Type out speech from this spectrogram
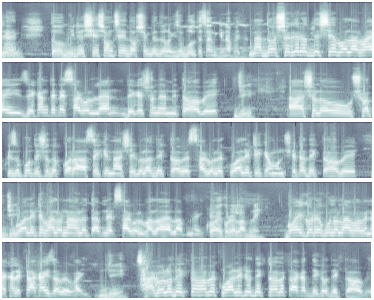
জি। হ্যাঁ? তো ভিডিও শেষ অংশে দর্শকদের জন্য কিছু বলতে চান কিনা ভাইজান? না দর্শকের উদ্দেশ্যে বলা ভাই যেখান থেকে ছাগল নেন দেখে শুনে নিতে হবে। জি। আসলেও সবকিছু প্রতিষেধক করা আছে কিনা সেগুলো দেখতে হবে। ছাগলের কোয়ালিটি কেমন সেটা দেখতে হবে। কোয়ালিটি ভালো না হলে তো আপনার ছাগল ভালো হয় লাভ নাই। ক্রয় করে লাভ নাই। ক্রয় করে কোনো লাভ হবে না খালি টাকাই যাবে ভাই। জি। ছাগলও দেখতে হবে কোয়ালিটিও দেখতে হবে টাকার দিকেও দেখতে হবে।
